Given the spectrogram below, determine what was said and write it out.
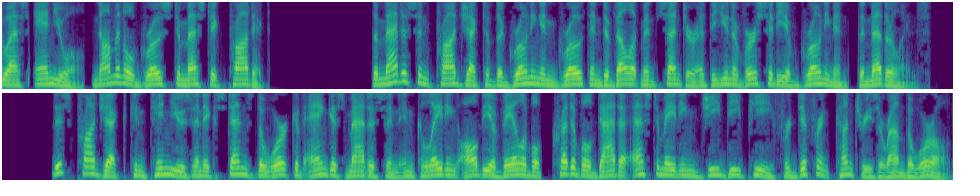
U.S. annual, nominal gross domestic product The Maddison Project of the Groningen Growth and Development Center at the University of Groningen, the Netherlands. This project continues and extends the work of Angus Maddison in collating all the available, credible data estimating GDP for different countries around the world.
